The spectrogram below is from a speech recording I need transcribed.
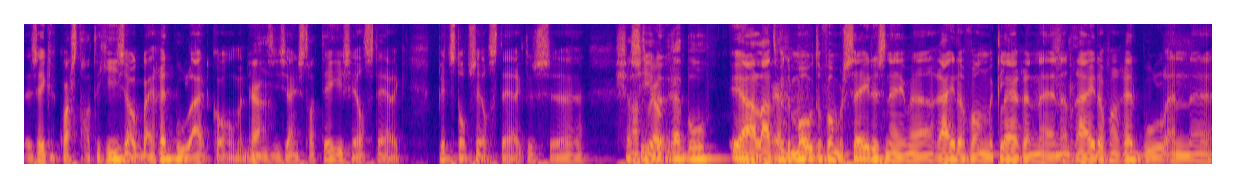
zeker qua strategie, zou ik bij Red Bull uitkomen. Die, Ja. die zijn strategisch heel sterk. Pitstops heel sterk. Dus Chassis we ook, de- Red Bull. ja, laten we de motor van Mercedes nemen, een rijder van McLaren en een rijder van Red Bull en eh,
